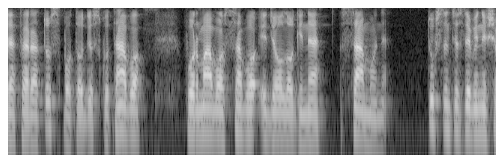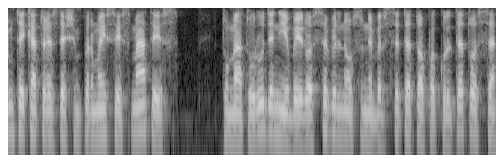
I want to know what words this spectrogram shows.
referatus, po to diskutavo, formavo savo ideologinę sąmonę. 1941 metais Tų metų rudenį įvairiuose Vilniaus universiteto fakultetuose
